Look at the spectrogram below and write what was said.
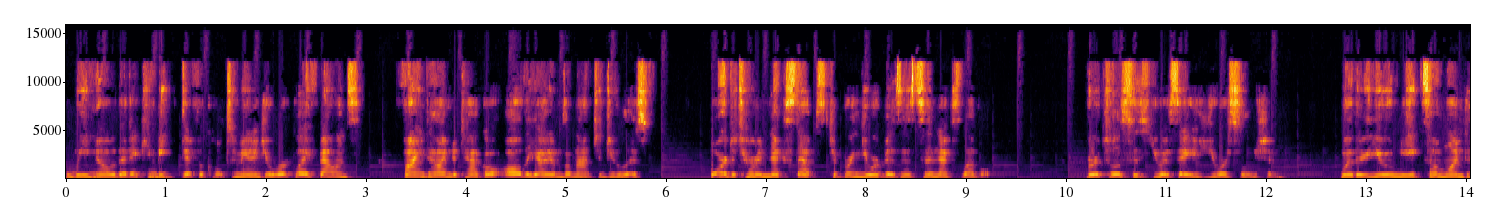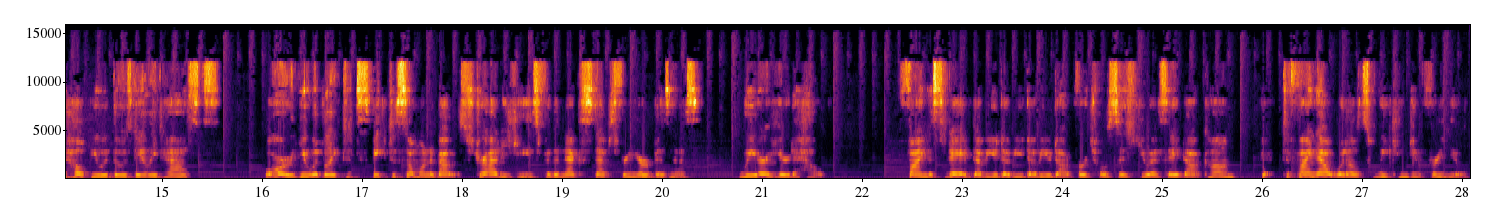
we know that it can be difficult to manage your work life balance find time to tackle all the items on that to do list, or determine next steps to bring your business to the next level. Virtual Assist USA is your solution. Whether you need someone to help you with those daily tasks, or you would like to speak to someone about strategies for the next steps for your business, we are here to help. Find us today at www.virtualassistusa.com to find out what else we can do for you.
